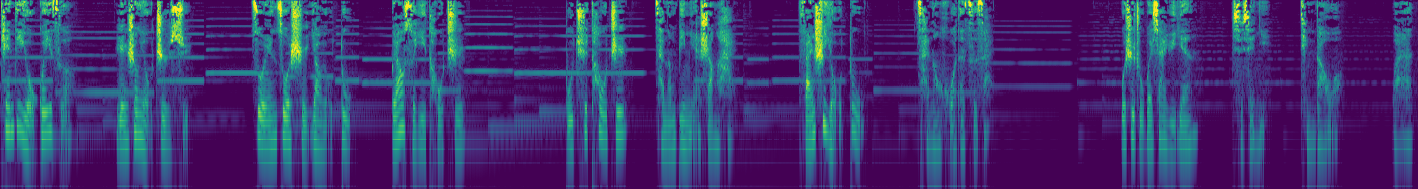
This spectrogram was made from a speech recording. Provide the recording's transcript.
天地有规则，人生有秩序，做人做事要有度，不要随意透支，不去透支，才能避免伤害。凡事有度，才能活得自在。我是主播夏雨嫣，谢谢你听到我，晚安。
